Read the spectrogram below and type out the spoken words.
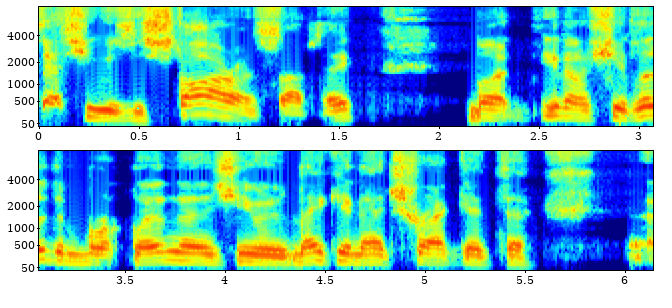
that she was a star or something. But, you know, she lived in Brooklyn and she was making that trek into, uh,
